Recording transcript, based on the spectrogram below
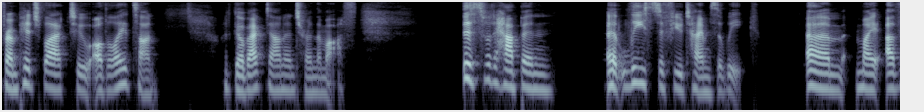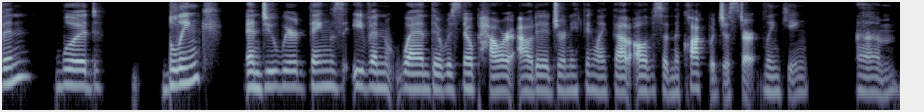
from pitch black to all the lights on, I'd go back down and turn them off. This would happen at least a few times a week. Um, my oven would blink and do weird things even when there was no power outage or anything like that. All of a sudden, the clock would just start blinking. Um,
